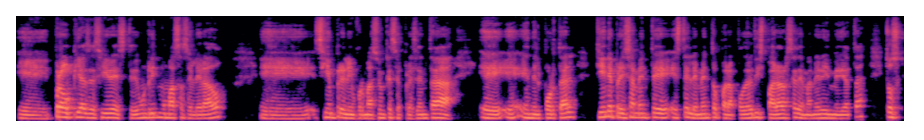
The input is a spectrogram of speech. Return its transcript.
eh, propia, es decir, este, un ritmo más acelerado. siempre la información que se presenta eh, en el portal tiene precisamente este elemento para poder dispararse de manera inmediata. Entonces,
